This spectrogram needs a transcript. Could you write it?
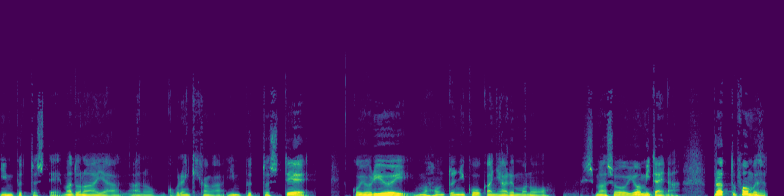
インプットして、まあ、ドナーやあの国連機関がインプットして、こうより良い、まあ、本当に効果にあるものをしましょうよみたいなプラットフォーム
